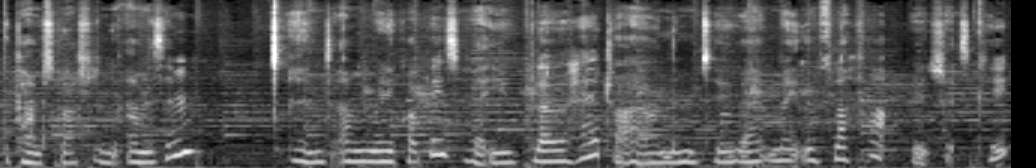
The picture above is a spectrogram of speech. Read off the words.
The pampas grass is from Amazon and I'm really quite pleased with it. You blow a hairdryer on them to uh, make them fluff up which looks cute.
